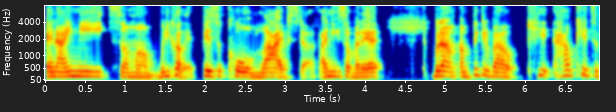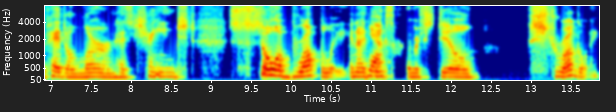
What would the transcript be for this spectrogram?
And I need some um what do you call it? Physical live stuff. I need some of that. But I'm I'm thinking about kid, how kids have had to learn has changed so abruptly. And I yeah. think some of them are still struggling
